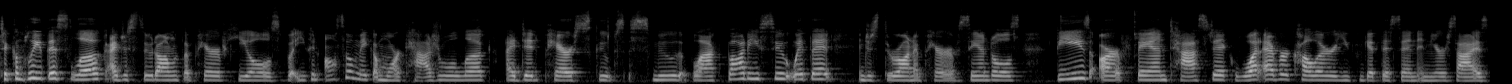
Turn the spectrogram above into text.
To complete this look, I just threw it on with a pair of heels, but you can also make a more casual look. I did pair Scoop's smooth black bodysuit with it and just threw on a pair of sandals. These are fantastic. Whatever color you can get this in in your size.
